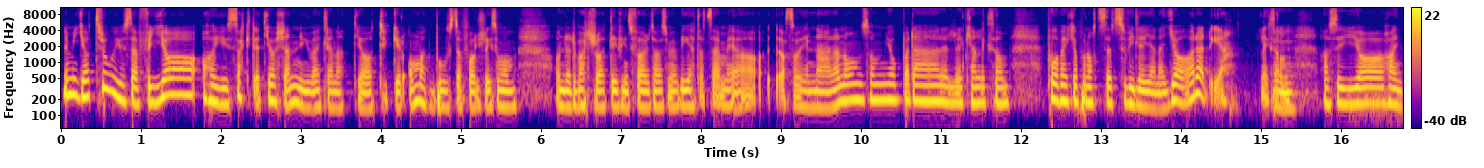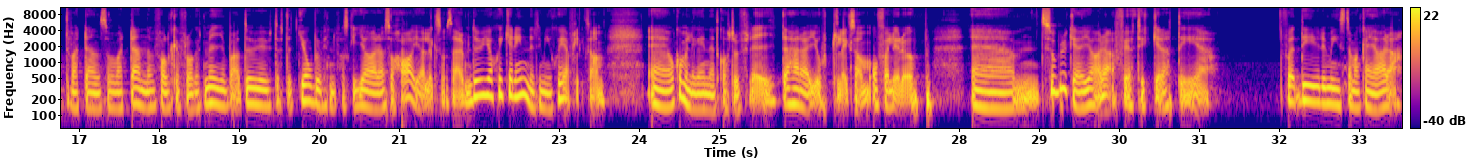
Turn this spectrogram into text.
Nej, men jag tror ju så här, för jag har ju sagt att jag känner ju verkligen att jag tycker om att boosta folk. Liksom om, om det hade varit så att det finns företag som jag vet att så här, men jag alltså, är nära någon som jobbar där eller kan liksom påverka på något sätt så vill jag gärna göra det. Liksom. Alltså, jag har inte varit den som varit den när folk har frågat mig och bara du är ute efter ett jobb, jag vet inte vad jag ska göra. Så har jag liksom så här, men du jag skickar in det till min chef liksom. Eh, och kommer lägga in ett kort ord för dig. Det här har jag gjort liksom och följer upp. Eh, så brukar jag göra för jag tycker att det är, för det är ju det minsta man kan göra.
